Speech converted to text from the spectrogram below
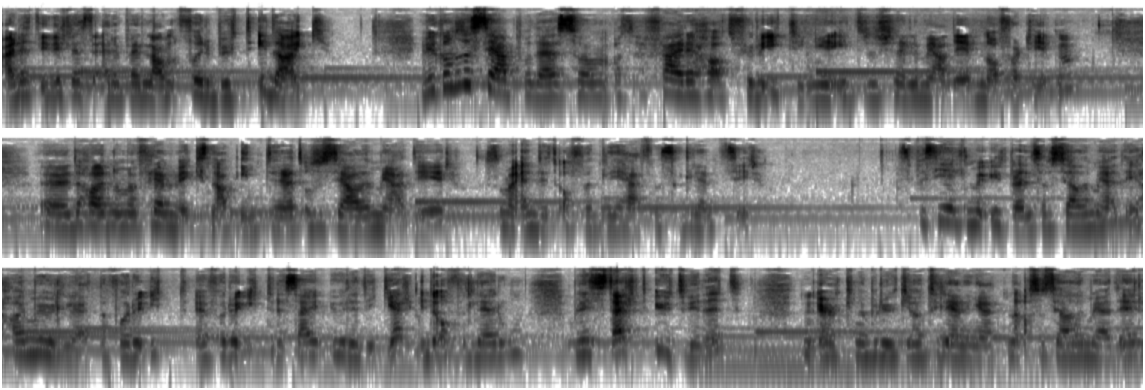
er dette i de fleste europeiske forbudt i dag. Vi kan også se på det som at færre hatefulle ytringer i tradisjonelle medier nå for tiden. Eh, det har noe med fremveksten av internett og sosiale medier som har endret offentlighetens grenser. Spesielt med utbredelse av sosiale medier har mulighetene for å, ytre, for å ytre seg uredigert i det offentlige rom blitt sterkt utvidet. Den økende bruken og tilgjengeligheten av sosiale medier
